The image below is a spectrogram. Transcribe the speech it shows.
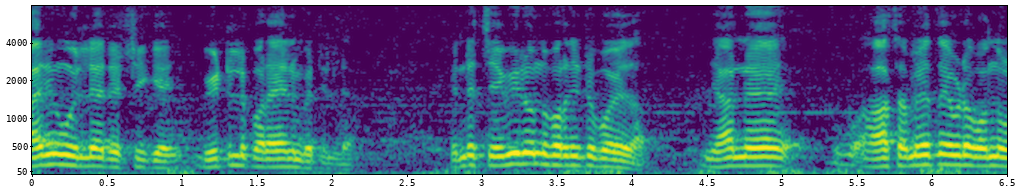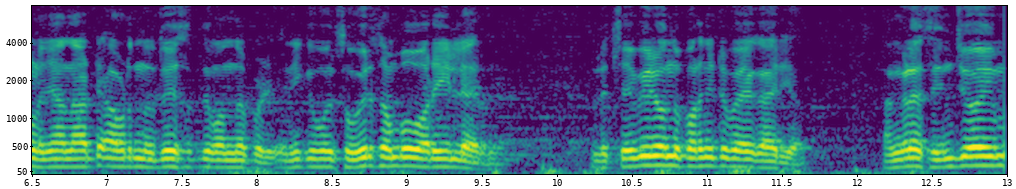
ആരും ഇല്ല രക്ഷിക്കാൻ. വീട്ടിൽ പറയാനും പറ്റില്ല. എന്റെ ചെവിയിലൊന്ന് പറഞ്ഞിട്ട് പോയതാ. ഞാൻ ആ സമയത്ത് ഇവിടെ വന്നോളൂ. ഞാൻ നാട്ടിൽ അവിടെ നിന്ന് ഉദ്ദേശത്ത് വന്നപ്പോഴും എനിക്ക് ഒരു സംഭവം അറിയില്ലായിരുന്നു. എന്റെ ചെവിയിലൊന്ന് പറഞ്ഞിട്ട് പോയ കാര്യം അങ്ങളെ സിഞ്ചോയും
